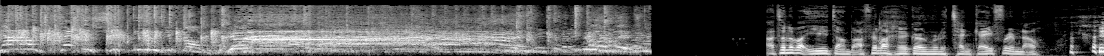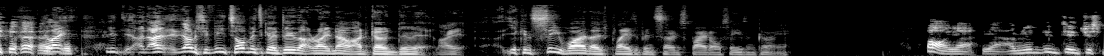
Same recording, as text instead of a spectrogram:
Now get the shit music on. I don't know about you, Dan, but I feel like I go and run a 10k for him now. You're like, you, I, honestly, if he told me to go and do that right now, I'd go and do it. Like, you can see why those players have been so inspired all season, can't you? Oh yeah, yeah. I mean, it, it just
